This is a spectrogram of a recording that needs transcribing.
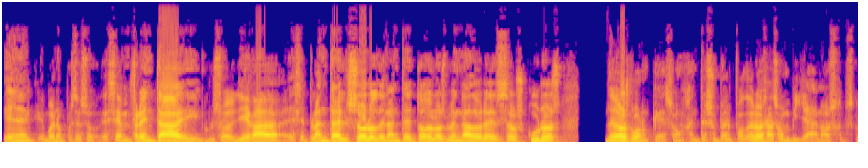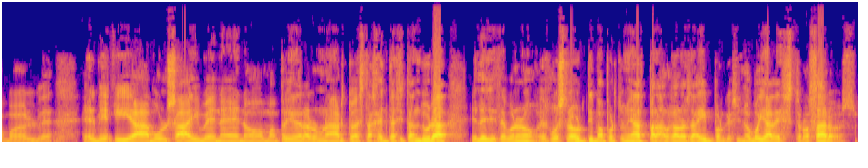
en el que, bueno, pues eso, se enfrenta e incluso llega, se planta él solo delante de todos los Vengadores Oscuros de Osborn, que son gente súper poderosa, son villanos, pues como el, el Vigía, Bullseye, Veneno, Piedra Lunar, toda esta gente así tan dura, y les dice, bueno, no, es vuestra última oportunidad para algaros de ahí, porque si no voy a destrozaros.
